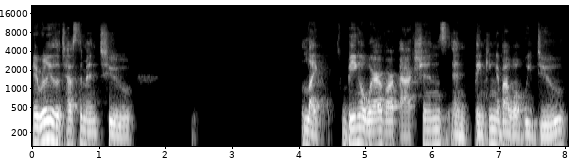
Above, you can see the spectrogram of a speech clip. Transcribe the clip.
it really is a testament to like being aware of our actions and thinking about what we do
